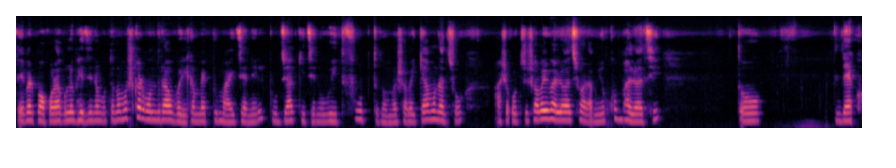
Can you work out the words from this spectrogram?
তো এবার পকোড়াগুলো ভেজে নেব। তো নমস্কার বন্ধুরা welcome back to my channel Puja kitchen with food তো তোমরা সবাই কেমন আছো? আশা করছি সবাই ভালো আছো আর আমিও খুব ভালো আছি। তো দেখো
